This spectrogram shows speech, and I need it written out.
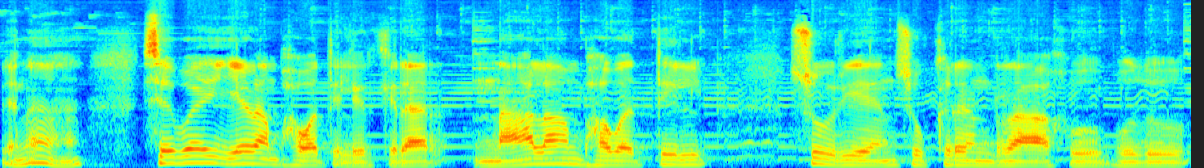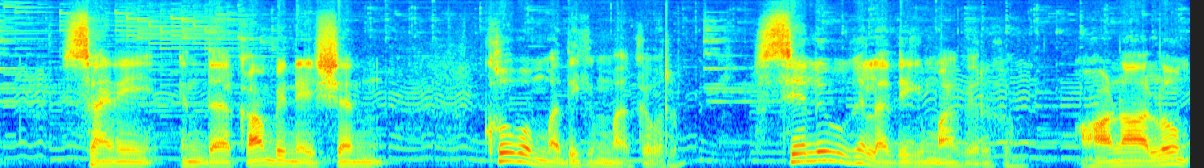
ஏன்னா செவ்வாய் ஏழாம் பாவத்தில் இருக்கிறார். நாலாம் பாவத்தில் சூரியன் சுக்கரன் ராகு புது சனி இந்த காம்பினேஷன் கோபம் அதிகமாக வரும். செலவுகள் அதிகமாக இருக்கும். ஆனாலும்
